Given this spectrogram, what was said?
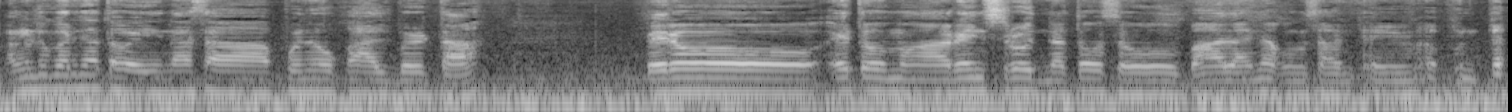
ang lugar na to ay nasa Punoka, Alberta. Pero ito mga range road na to so bahala na kung saan tayo mapunta.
